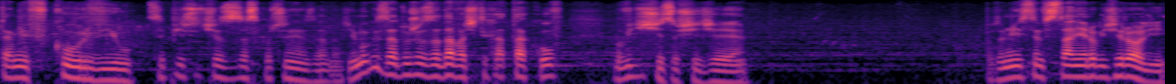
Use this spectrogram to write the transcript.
Tak mnie wkurwił. Chcę pierwszy cios z zaskoczenia zadać. Nie mogę za dużo zadawać tych ataków, bo widzicie co się dzieje. Potem nie jestem w stanie robić roli.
